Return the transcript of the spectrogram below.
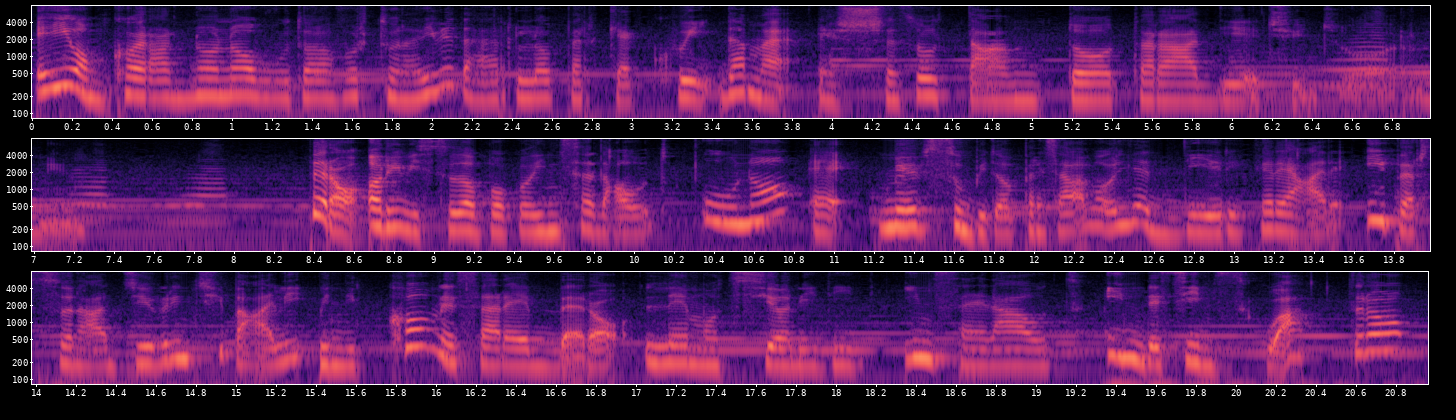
e io ancora non ho avuto la fortuna di vederlo perché qui da me esce soltanto tra 10 giorni. Però ho rivisto da poco Inside Out 1 e mi è subito presa la voglia di ricreare i personaggi principali, quindi come sarebbero le emozioni di Inside Out in The Sims 4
